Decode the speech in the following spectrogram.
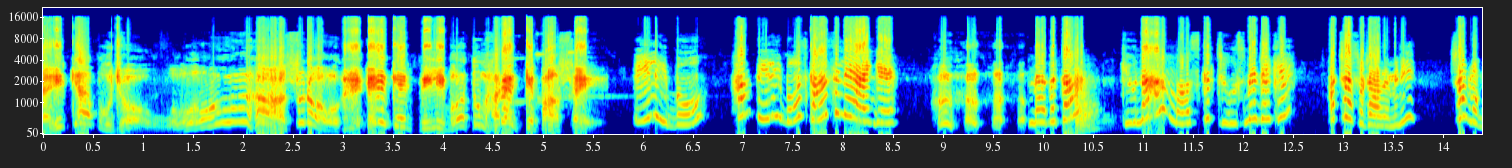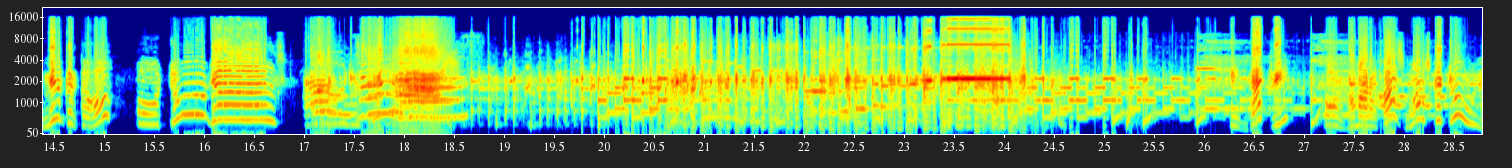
नहीं क्या पूछो? वो, हाँ सुनो एक एक पीली बो तुम हर एक के पास है। पीली बो? हम पीली बोस कहाँ से ले आएँगे? मैं बताऊँ क्यों ना हम माउस के टूल्स में देखें? अच्छा सुझाव है मिनी। सब लोग मिलकर कहो ओ टूडल्स एक बैटरी और हमारा खास माउस का टूल।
